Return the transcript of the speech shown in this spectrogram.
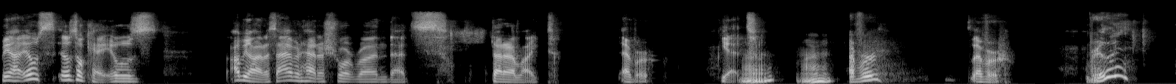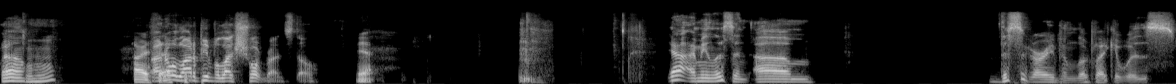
But yeah, it was it was okay. It was. I'll be honest. I haven't had a short run that's that I liked ever yet. All right. All right. Ever? Ever. Really? Well, hmm All right. I know a lot of people like short runs though. Yeah. yeah, I mean, listen, um, this cigar even looked like it was.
